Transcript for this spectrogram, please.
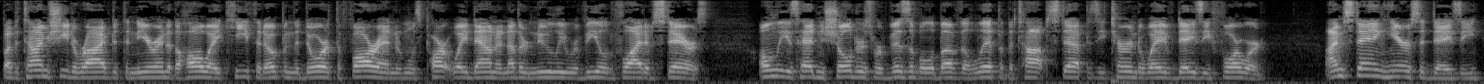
By the time she'd arrived at the near end of the hallway, Keith had opened the door at the far end and was part way down another newly revealed flight of stairs. Only his head and shoulders were visible above the lip of the top step as he turned to wave Daisy forward. I'm staying here, said Daisy.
